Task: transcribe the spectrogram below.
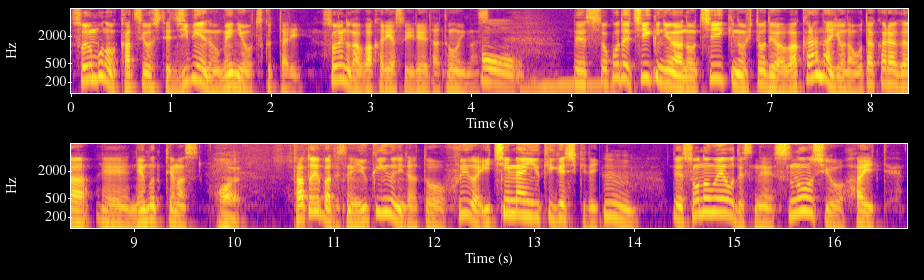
そういうものを活用してジビエのメニューを作ったりそういうのが分かりやすい例だと思います。ほでそこで地域にはあの地域の人では分からないようなお宝が、えー眠ってます。はい。例えばですね雪国だと冬は一面雪景色でう。うん。でその上をですねスノーシューを履いて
